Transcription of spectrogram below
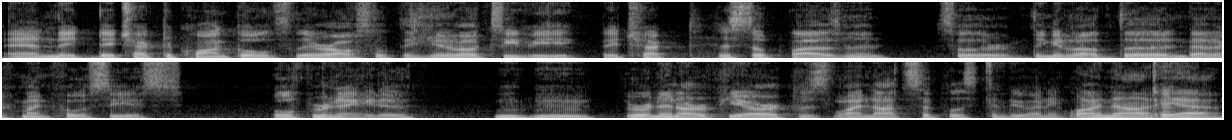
And they, they checked the quant gold, so they're also thinking about TB. They checked histoplasmin, so they're thinking about the endemic mycoses. Both were negative. Mm-hmm. Threw in an RPR because why not? Syphilis can do anything. Why not? Yeah.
